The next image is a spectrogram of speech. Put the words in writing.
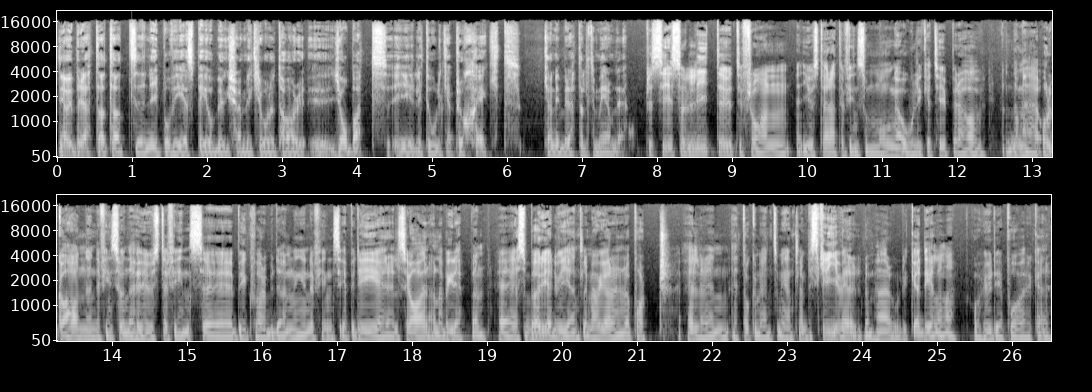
Ni har ju berättat att ni på VSP och Byggkeramikrådet har eh, jobbat i lite olika projekt. Kan ni berätta lite mer om det? Precis, och lite utifrån just det här att det finns så många olika typer av de här organen. Det finns sunda hus, det finns eh, byggvarubedömningen, det finns EPD, LCA, alla begreppen. Eh, så började vi egentligen med att göra en rapport eller en, ett dokument som egentligen beskriver de här olika delarna och hur det påverkar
